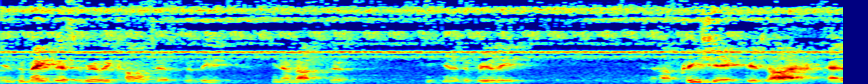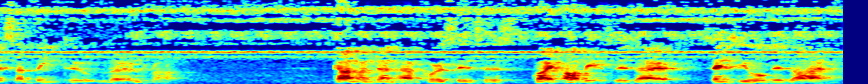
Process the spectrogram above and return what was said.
to make this really conscious, to be, you know, not to, you know, to really appreciate desire as something to learn from. Kamatanha, of course, is, is quite obvious. Desire, sensual desire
